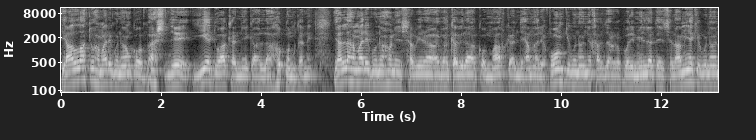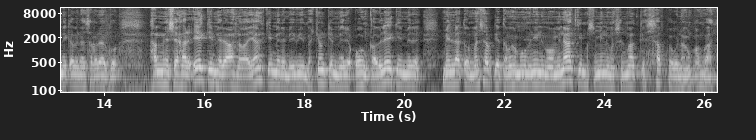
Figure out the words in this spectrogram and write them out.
یا اللہ، تو ہمارے گناہوں کو بخش دے۔ یہ دعا کرنے کا اللہ حکم کرنے۔ یا اللہ، ہمارے گناہوں نے صبیرہ اور کبیرہ کو معاف کر دے۔ ہمارے قوم کی گناہ نے خبر کو، پوری ملت اسلامیہ کے گناہ نے کبیرہ صغرہ کو۔ ہم میں سے ہر ایک کی میرے اہل ویال کے، میرے بیوی بچوں کے، میرے قوم قبلے کے، میرے ملت و مذہب کے تمام مومنین مومنات کی، مسلمین مسلمات کے سب کو گناہوں کو بات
